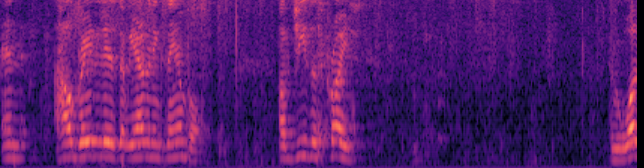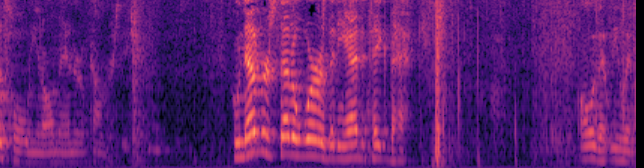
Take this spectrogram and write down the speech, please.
And how great it is that we have an example of Jesus Christ who was holy in all manner of conversation, who never said a word that he had to take back. Oh, that we would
